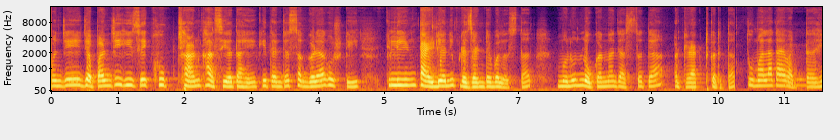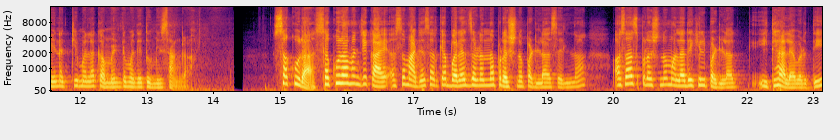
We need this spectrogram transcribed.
म्हणजे जपानची हीच एक खूप छान खासियत आहे की त्यांच्या सगळ्या गोष्टी क्लीन टायडी आणि प्रेझेंटेबल असतात. म्हणून लोकांना जास्त त्या अट्रॅक्ट करतात. तुम्हाला काय वाटतं? हे नक्की मला कमेंटमध्ये तुम्ही सांगा. सकुरा. सकुरा म्हणजे काय? असं माझ्यासारख्या बऱ्याच जणांना प्रश्न पडला असेल ना? असाच प्रश्न मला देखील पडला इथे आल्यावरती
